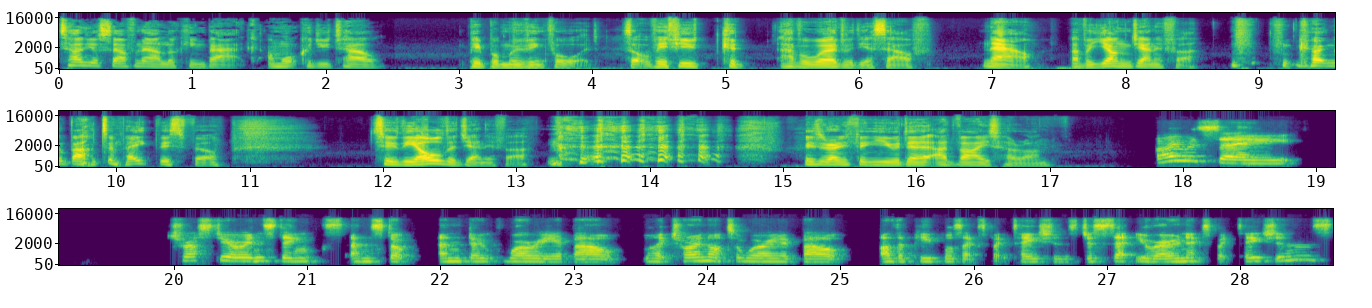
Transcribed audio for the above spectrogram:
tell yourself now, looking back, and what could you tell people moving forward? Sort of, if you could have a word with yourself now of a young Jennifer going about to make this film to the older Jennifer, is there anything you would uh, advise her on? i would say trust your instincts and stop and don't worry about like try not to worry about other people's expectations. Just set your own expectations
